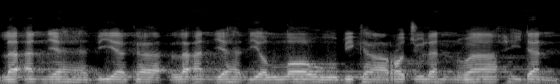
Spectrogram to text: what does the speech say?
"La an yahdiyaka la an yahdiyallahu bika rajulan wahidan."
